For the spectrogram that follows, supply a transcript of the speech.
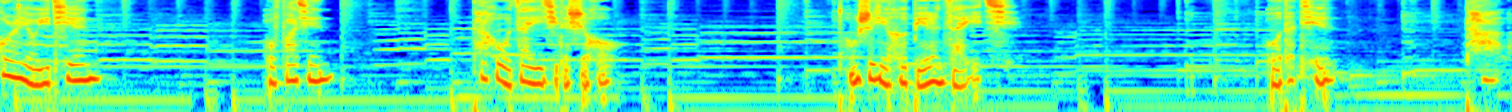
忽然有一天，我发现他和我在一起的时候，同时也和别人在一起。我的天，塌了！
